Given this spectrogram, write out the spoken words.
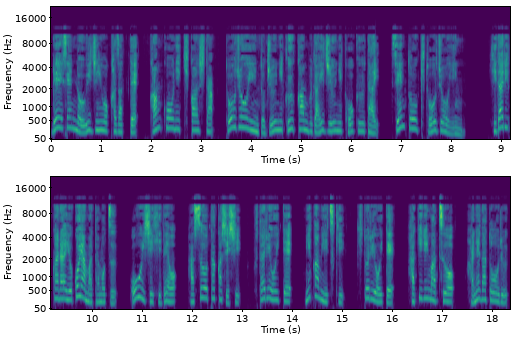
冷戦の初陣を飾って観光に帰還した搭乗員と12空間部第12航空隊、戦闘機搭乗員。左から横山保つ、大石秀夫、蓮尾隆氏、二人置いて、三上月、一人置いて、はきり松尾、羽田徹、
